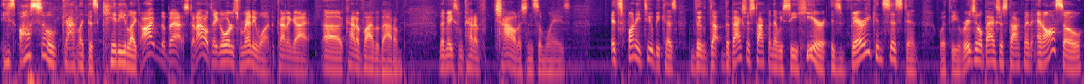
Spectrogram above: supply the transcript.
he's also got like this kitty like I'm the best and I don't take orders from anyone kind of guy, uh, kind of vibe about him, that makes him kind of childish in some ways. It's funny too because the the Baxter Stockman that we see here is very consistent with the original Baxter Stockman and also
